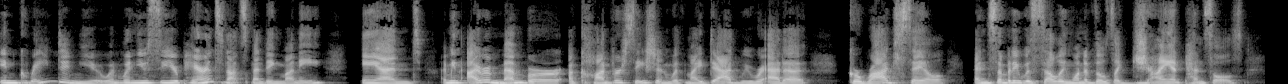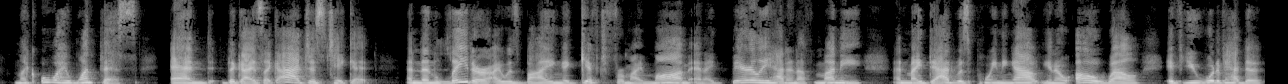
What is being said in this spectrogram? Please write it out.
ingrained in you. And when you see your parents not spending money and I mean, I remember a conversation with my dad. We were at a garage sale and somebody was selling one of those like giant pencils. I'm like, Oh, I want this. And the guy's like, ah, just take it. And then later I was buying a gift for my mom and I barely had enough money. And my dad was pointing out, you know, oh, well, if you would have had to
